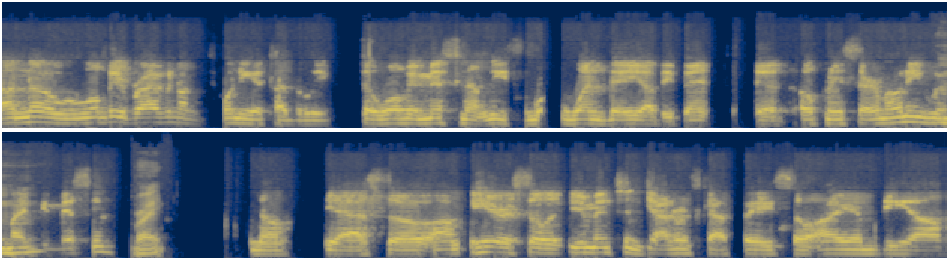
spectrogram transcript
Uh, no, we'll be arriving on the twentieth, I believe. So we'll be missing at least w- one day of the event, the opening ceremony. We Mhm. might be missing. Right. No. Yeah. So um, here, so you mentioned Gatherings Cafe. So I am the um,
